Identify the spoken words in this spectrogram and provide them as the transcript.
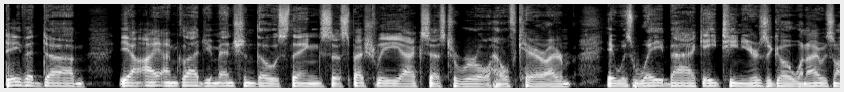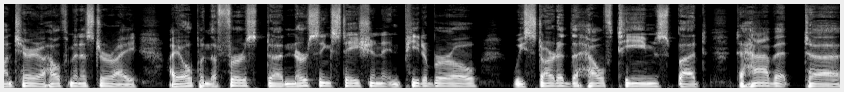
David, um, yeah, I, am glad you mentioned those things, especially access to rural health care. It was way back 18 years ago when I was Ontario Health Minister. I, I opened the first uh, nursing station in Peterborough. We started the health teams, but to have it uh,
